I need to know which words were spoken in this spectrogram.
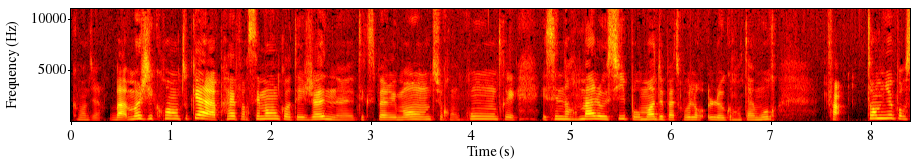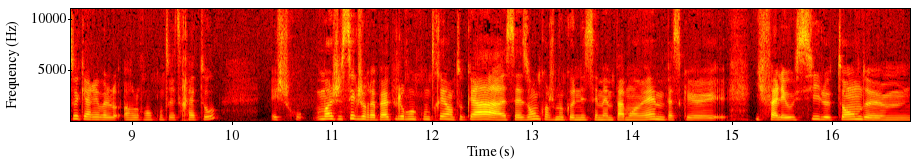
comment dire? Bah, moi, j'y crois en tout cas. Après, forcément, quand t'es jeune, t'expérimentes, tu rencontres. Et, et c'est normal aussi pour moi de pas trouver le, le grand amour. Enfin, tant mieux pour ceux qui arrivent à le, à le rencontrer très tôt. Et je trouve, moi, je sais que j'aurais pas pu le rencontrer en tout cas à 16 ans quand je me connaissais même pas moi-même parce que il fallait aussi le temps de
